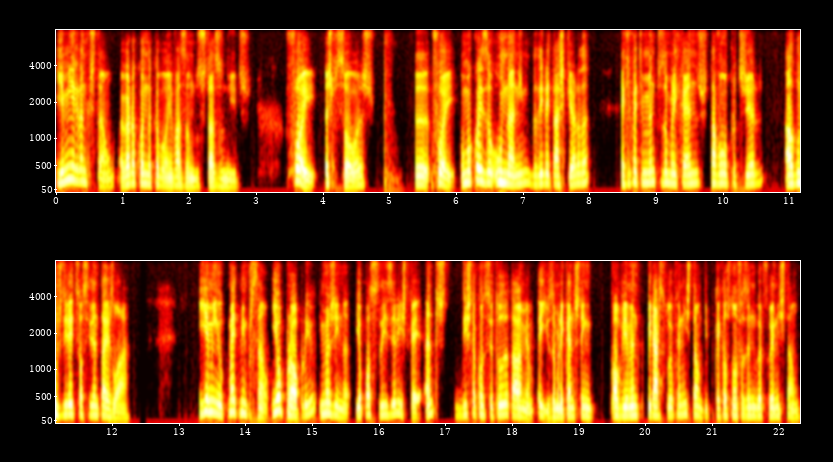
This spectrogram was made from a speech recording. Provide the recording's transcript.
E a minha grande questão, agora quando acabou a invasão dos Estados Unidos, foi as pessoas, uh, foi uma coisa unânime, da direita à esquerda, é que efetivamente os americanos estavam a proteger alguns direitos ocidentais lá. E a mim, o que mete-me impressão, e eu próprio, imagina, eu posso dizer isto, que é, antes disto acontecer tudo, eu estava mesmo, ei, os americanos têm, obviamente, que pirar-se do Afeganistão, tipo, o que é que eles estão a fazer no Afeganistão?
